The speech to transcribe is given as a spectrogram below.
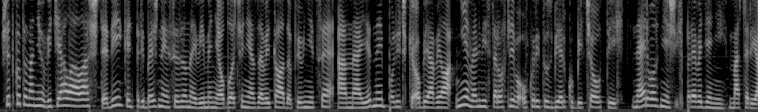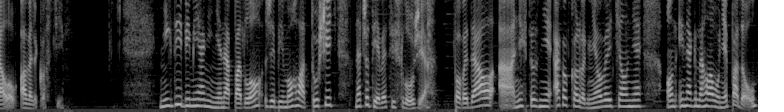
Všetko to na neho vyťahla ale až vtedy, keď pri bežnej sezónnej výmene oblečenia zavítala do pivnice a na jednej poličke objavila nie veľmi starostlivo ukrytú zbierku bičov tých najrôznejších prevedení, materiálov a veľkostí. Nikdy by mi ani nenapadlo, že by mohla tušiť, na čo tie veci slúžia. Povedal a nech to znie akokoľvek neuveriteľne, on inak na hlavu nepadol.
